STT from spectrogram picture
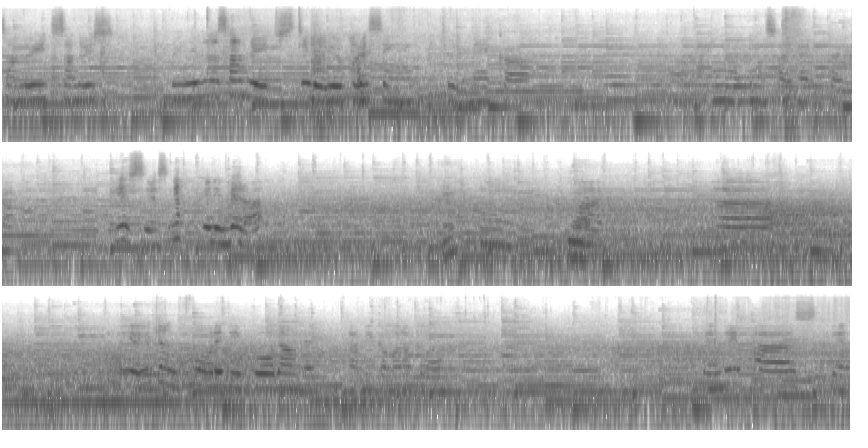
sandwich, sandwich. When you do sandwich, still you pressing to make a uh, inside like, like a yes yes yeah getting better. Good. Mm. But, uh, yeah, you can already go down and uh, make a manapua. Then they pass, then.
